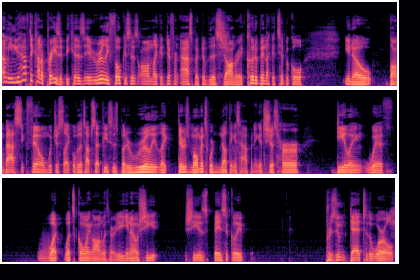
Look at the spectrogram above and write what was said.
I mean, you have to kind of praise it because it really focuses on like a different aspect of this genre. It could have been like a typical, you know, bombastic film with just like over the top set pieces, but it really like there's moments where nothing is happening. It's just her dealing with what what's going on with her. You, you know, she she is basically presumed dead to the world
